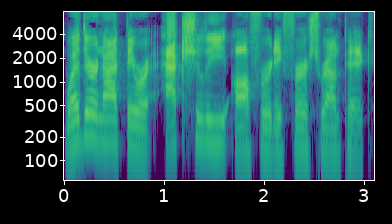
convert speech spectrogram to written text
whether or not they were actually offered a first round pick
